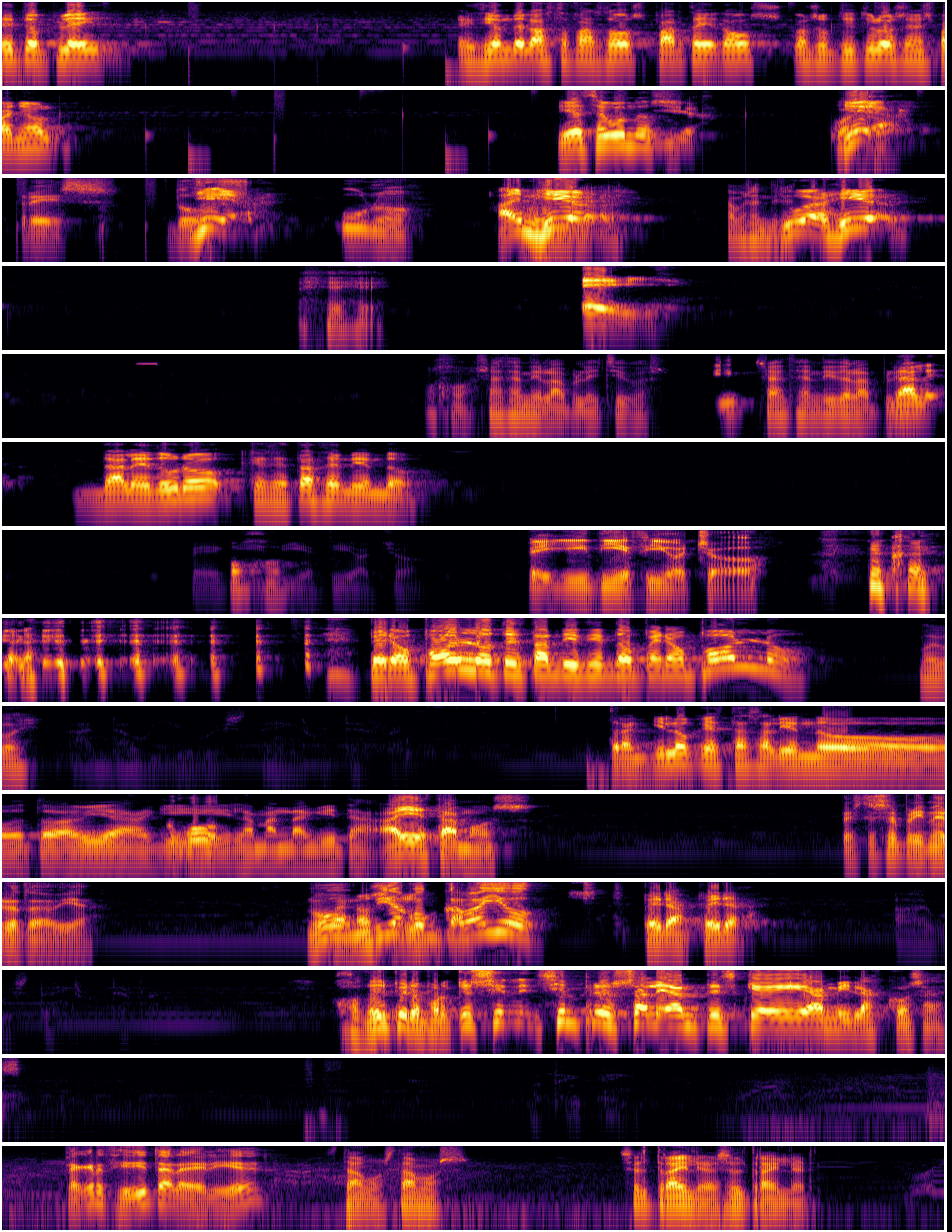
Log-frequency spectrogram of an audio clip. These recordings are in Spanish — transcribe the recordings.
State of Play. Edición de Last of Us 2, parte 2, con subtítulos en español. 10 segundos. Yeah. Cuatro, Yeah. Tres, dos, Yeah. uno. I'm here. Estamos en You directo. are here. Jeje. Ey. Ojo, se ha encendido la Play, chicos. Se ha encendido la Play. Dale, dale duro que se está encendiendo. Ojo. Peggy 18. Pero ponlo, te están diciendo, pero ponlo. Voy, voy. Tranquilo que está saliendo todavía aquí la mandanguita. Ahí estamos. Pero este es el primero todavía. No, Bueno, mira sí. con caballo. Espera, espera. Joder, pero ¿por qué sie- siempre os sale antes que a mí las cosas? Está crecidita la Eli, ¿eh? Estamos, estamos. Es el tráiler, es el tráiler.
